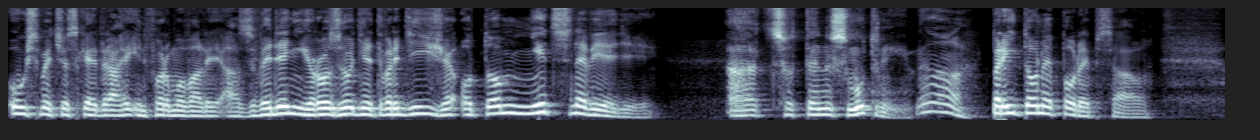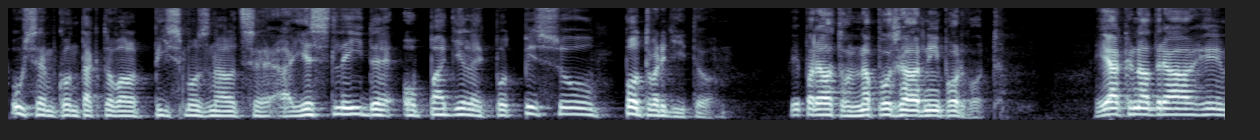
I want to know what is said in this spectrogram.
Už jsme české dráhy informovali a zvedení rozhodně tvrdí, že o tom nic nevědí. A co ten Smutný? No, prý to nepodepsal. Už jsem kontaktoval písmoznalce a jestli jde o padilek podpisu, potvrdí to. Vypadá to na pořádný podvod. Jak na dráhy,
